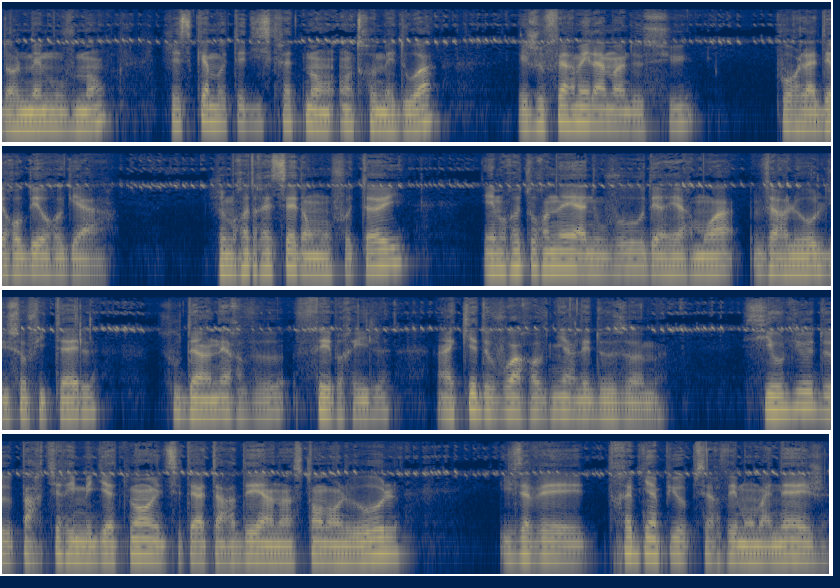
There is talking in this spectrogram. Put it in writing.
Dans le même mouvement, j'escamotais discrètement entre mes doigts, et je fermais la main dessus pour la dérober au regard. Je me redressais dans mon fauteuil et me retournais à nouveau derrière moi vers le hall du Sofitel, soudain nerveux, fébrile, inquiet de voir revenir les deux hommes. Si au lieu de partir immédiatement, ils s'étaient attardés un instant dans le hall, ils avaient très bien pu observer mon manège,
